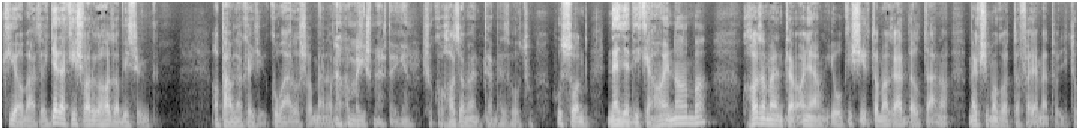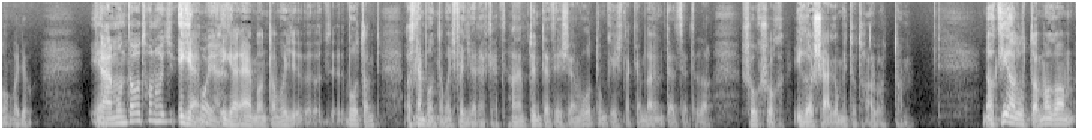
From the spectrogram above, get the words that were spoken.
kiabáltak, gyere Kisvarga, hazaviszünk. Apámnak egy komárosan ment. Apám. Akkor megismerte, igen. És akkor hazamentem, ez volt 24-e hajnalba, akkor hazamentem, anyám jó kisírta magát, de utána megsimogatta a fejemet, hogy itthon vagyok. Én... Elmondta otthon, hogy igen, hol jár? Igen, elmondtam, hogy voltam, azt nem mondtam, hogy fegyvereket, hanem tüntetésen voltunk, és nekem nagyon tetszett ez a sok-sok igazság, amit ott hallottam. Na, kihaludtam magam,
